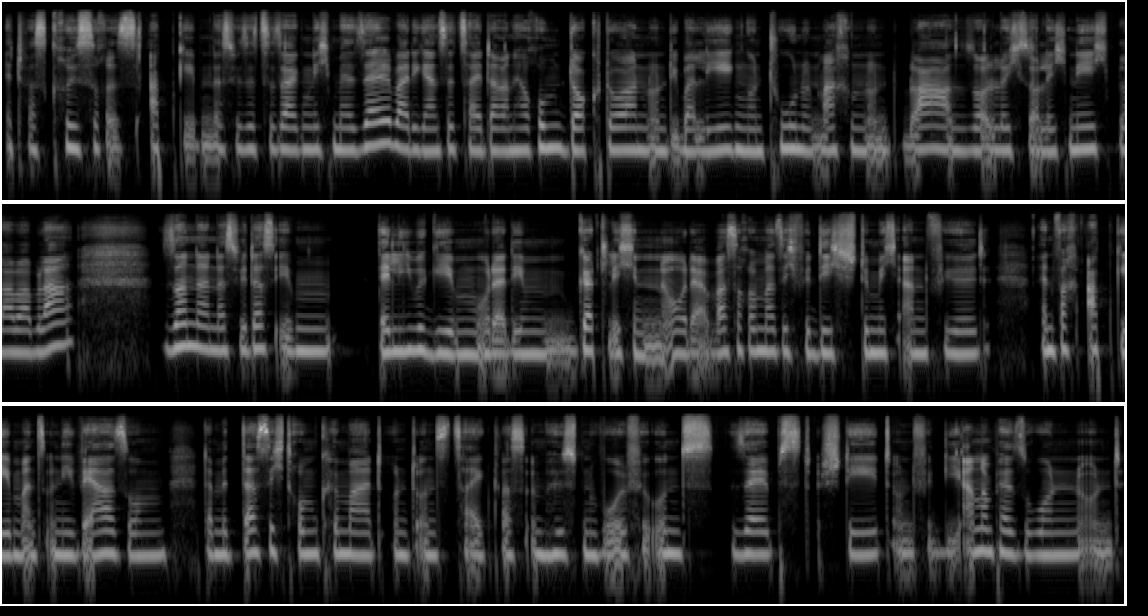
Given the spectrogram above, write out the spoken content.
etwas Größeres abgeben, dass wir sozusagen nicht mehr selber die ganze Zeit daran herumdoktoren und überlegen und tun und machen und bla, soll ich, soll ich nicht, bla bla bla, sondern dass wir das eben der Liebe geben oder dem Göttlichen oder was auch immer sich für dich stimmig anfühlt, einfach abgeben ans Universum, damit das sich drum kümmert und uns zeigt, was im höchsten Wohl für uns selbst steht und für die anderen Personen und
